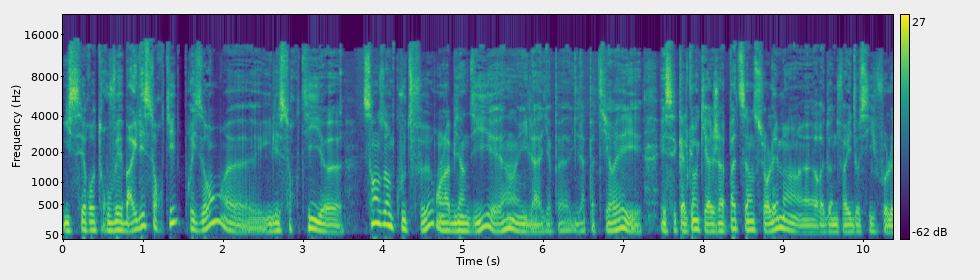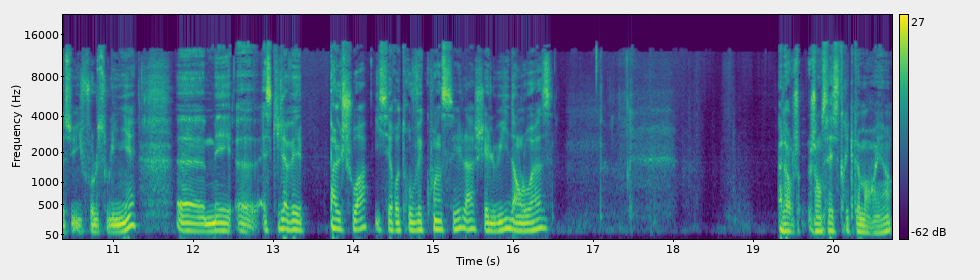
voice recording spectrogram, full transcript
Il s'est retrouvé, bah, il est sorti de prison, euh, il est sorti sans un coup de feu, on l'a bien dit. hein, il a, il a pas, pas tiré et, et c'est quelqu'un qui a déjà pas de sang sur les mains. Euh, Redouane Faïd aussi, il faut le, il faut le souligner. Euh, mais euh, est-ce qu'il avait pas le choix? Il s'est retrouvé coincé là, chez lui, dans l'Oise? Alors, j'en sais strictement rien.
